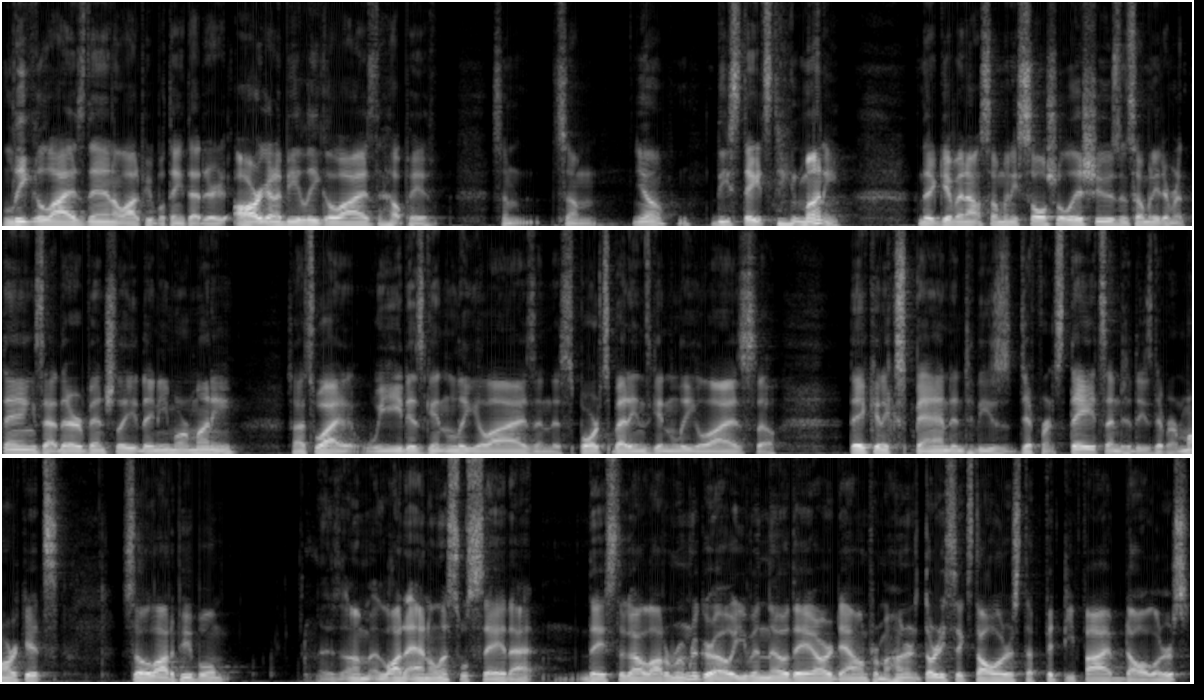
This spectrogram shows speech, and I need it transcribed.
legalized in. A lot of people think that they are going to be legalized to help pay some some you know these states need money. They're giving out so many social issues and so many different things that they're eventually they need more money. So that's why weed is getting legalized and the sports betting is getting legalized. So they can expand into these different states and to these different markets. So a lot of people um, a lot of analysts will say that they still got a lot of room to grow, even though they are down from $136 to $55.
